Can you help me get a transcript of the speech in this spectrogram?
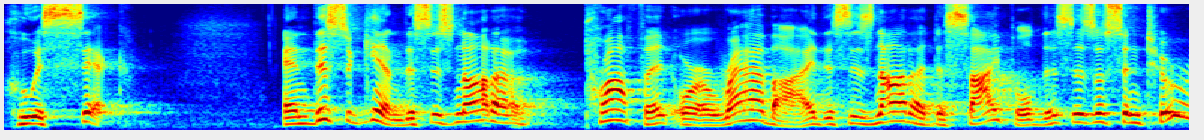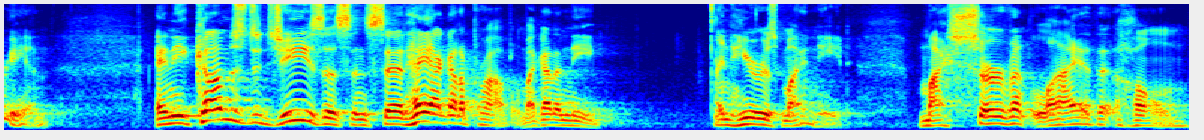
who is sick. And this, again, this is not a prophet or a rabbi. This is not a disciple. This is a centurion. And he comes to Jesus and said, Hey, I got a problem. I got a need. And here is my need. My servant lieth at home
